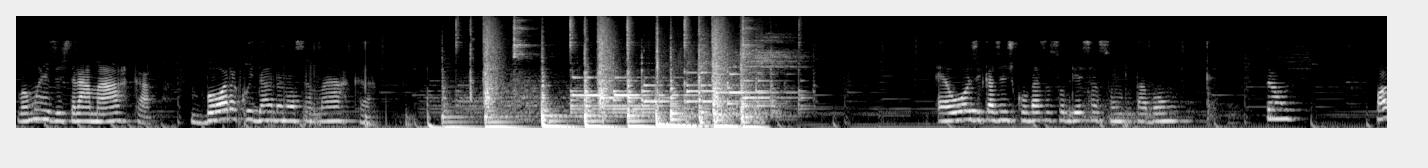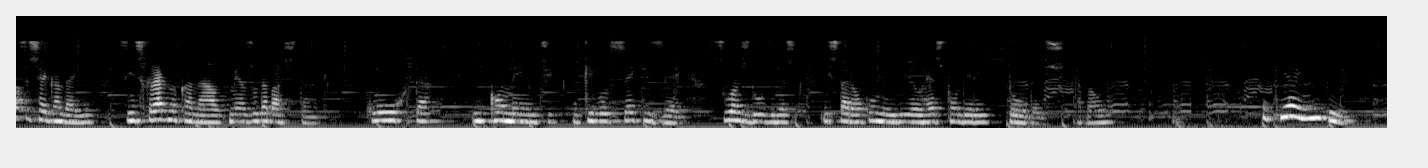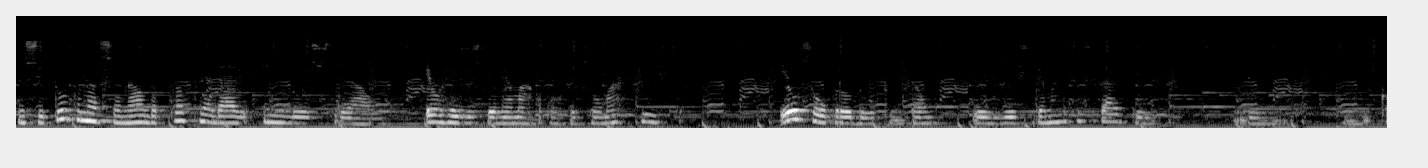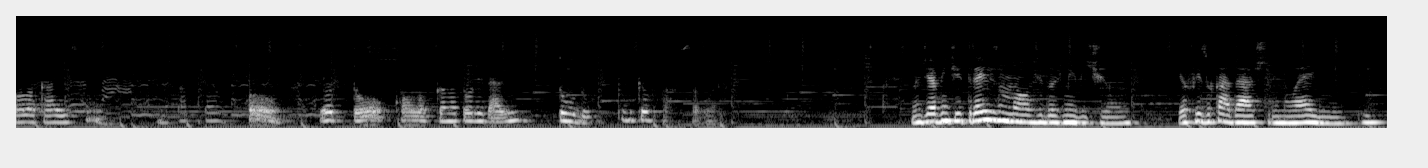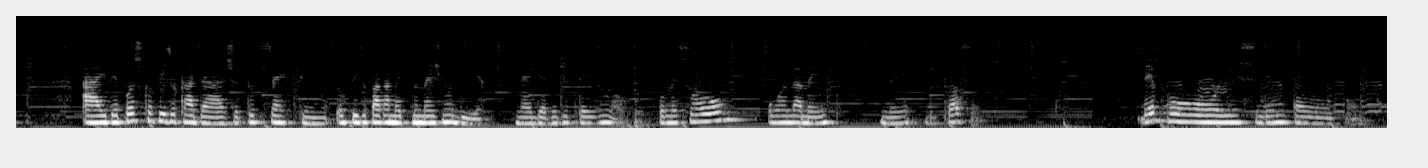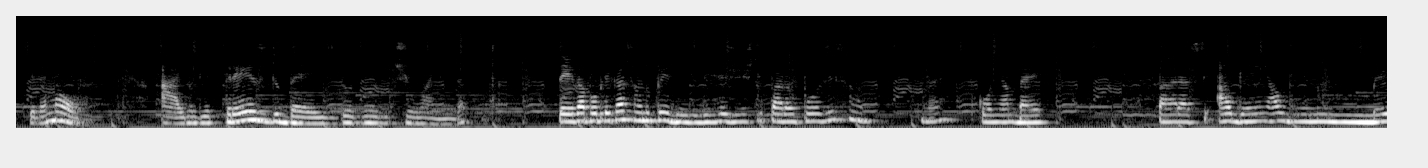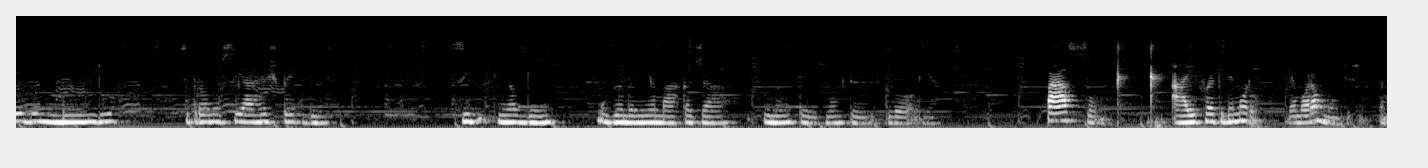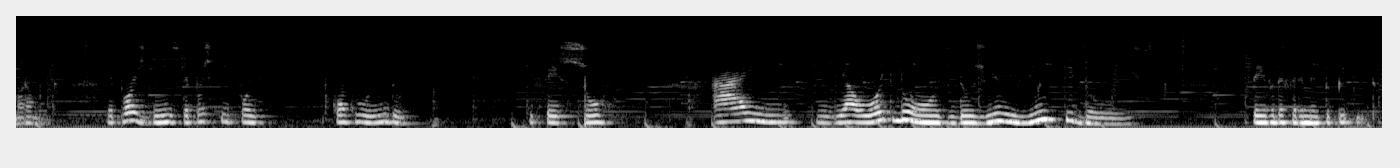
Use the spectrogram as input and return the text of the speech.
Vamos registrar a marca? Bora cuidar da nossa marca? É hoje que a gente conversa sobre esse assunto, tá bom? Então, ser chegando aí, se inscreve no canal que me ajuda bastante. Curta e comente o que você quiser. Suas dúvidas estarão comigo e eu responderei todas, tá bom? O que é INPE? Instituto Nacional da Propriedade Industrial. Eu registrei minha marca porque eu sou uma artista. Eu sou o produto, então eu vi extrema necessidade de, de, de colocar isso no papel. Eu tô colocando autoridade em tudo, tudo que eu faço agora. No dia 23 de nove de 2021, eu fiz o cadastro no EIMP. Aí depois que eu fiz o cadastro, tudo certinho, eu fiz o pagamento no mesmo dia, né, dia 23 de nove. Começou o andamento, né, do processo. Depois de um tempo, que demora. Aí no dia 13 de 10 de 2021 ainda, teve a publicação do pedido de registro para oposição, né? Ficou em aberto para se alguém, alguém no meio do mundo se pronunciar a respeito disso. Se tinha alguém usando a minha marca já e não teve, não teve, glória. Passo. Aí foi que demorou. Demora muito, gente, demora muito. Depois disso, depois que foi concluído, que fechou, aí, no dia 8 do 11 de 2022, teve o deferimento do pedido.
